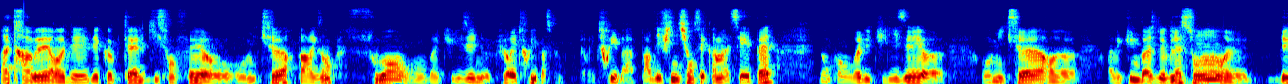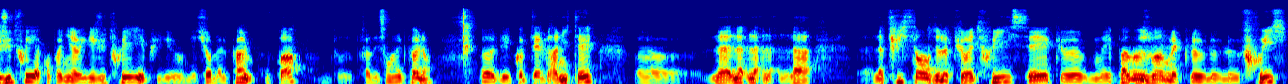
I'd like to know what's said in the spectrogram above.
à travers des, cocktails qui sont faits au, mixeur, par exemple. Souvent, on va utiliser une purée de fruits parce que la purée de fruits, bah, par définition, c'est quand même assez épais. Donc, on va l'utiliser euh, au mixeur avec une base de glaçons, des jus de fruits accompagnés avec des jus de fruits et puis bien sûr de l'alcool ou pas, on peut faire des sons d'alcool, hein, des cocktails granités. La, la, puissance de la purée de fruits, c'est que vous n'avez pas besoin de mettre le, fruit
